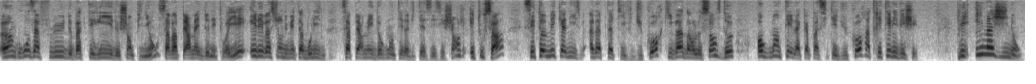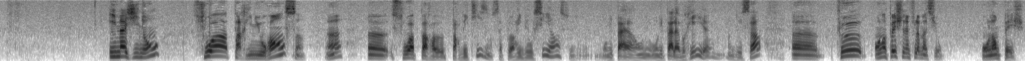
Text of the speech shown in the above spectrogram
Un gros afflux de bactéries et de champignons, ça va permettre de nettoyer. Élévation du métabolisme, ça permet d'augmenter la vitesse des échanges. Et tout ça, c'est un mécanisme adaptatif du corps qui va dans le sens de augmenter la capacité du corps à traiter les déchets. Puis imaginons, imaginons, soit par ignorance, hein, euh, soit par, euh, par, bêtise, ça peut arriver aussi, hein, on n'est pas à l'abri hein, de ça, euh, qu'on empêche l'inflammation on l'empêche.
